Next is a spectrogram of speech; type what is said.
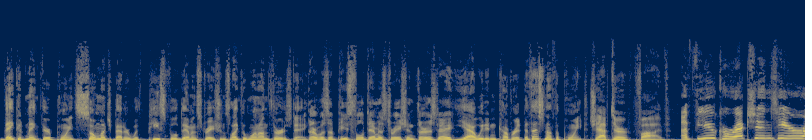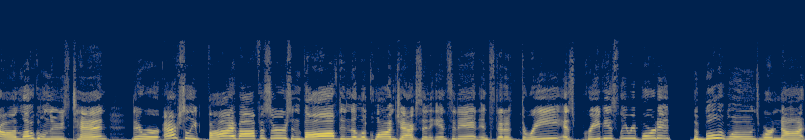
They could make their points so much better with peaceful demonstrations like the one on Thursday. There was a peaceful demonstration Thursday? Yeah, we didn't cover it, but that's not the point. Chapter 5. A few corrections here on Local News 10. There were actually five officers involved in the Laquan Jackson incident instead of three, as previously reported. The bullet wounds were not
